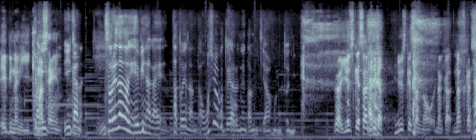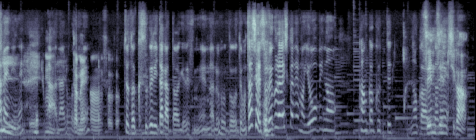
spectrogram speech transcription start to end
海老名に行けません。いいかなそれなのに海老名が例えなんだ。面白いことやるねダメちゃん本当に。だからゆうすけさんのありがと、ゆうすけさんのなんか懐かしい。ためにね。えーうんあなるほどため、ねうん、そうそう。ちょっとくすぐりたかったわけですね。なるほど。でも確かにそれぐらいしかでも曜日の感覚ってなんかあれ全然違う。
